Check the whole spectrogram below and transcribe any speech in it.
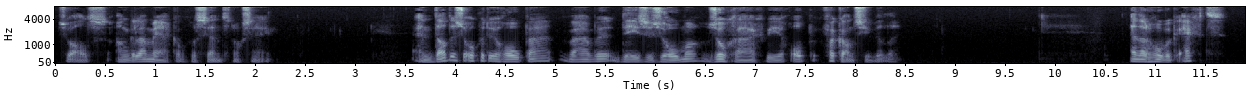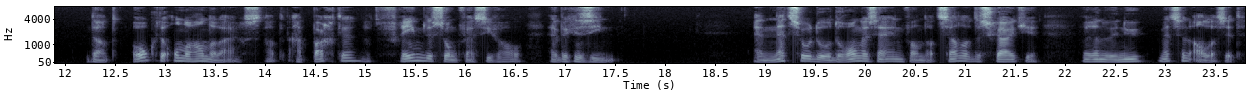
zoals Angela Merkel recent nog zei. En dat is ook het Europa waar we deze zomer zo graag weer op vakantie willen. En dan hoop ik echt dat ook de onderhandelaars dat aparte, dat vreemde songfestival hebben gezien. En net zo doordrongen zijn van datzelfde schuitje waarin we nu met z'n allen zitten.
